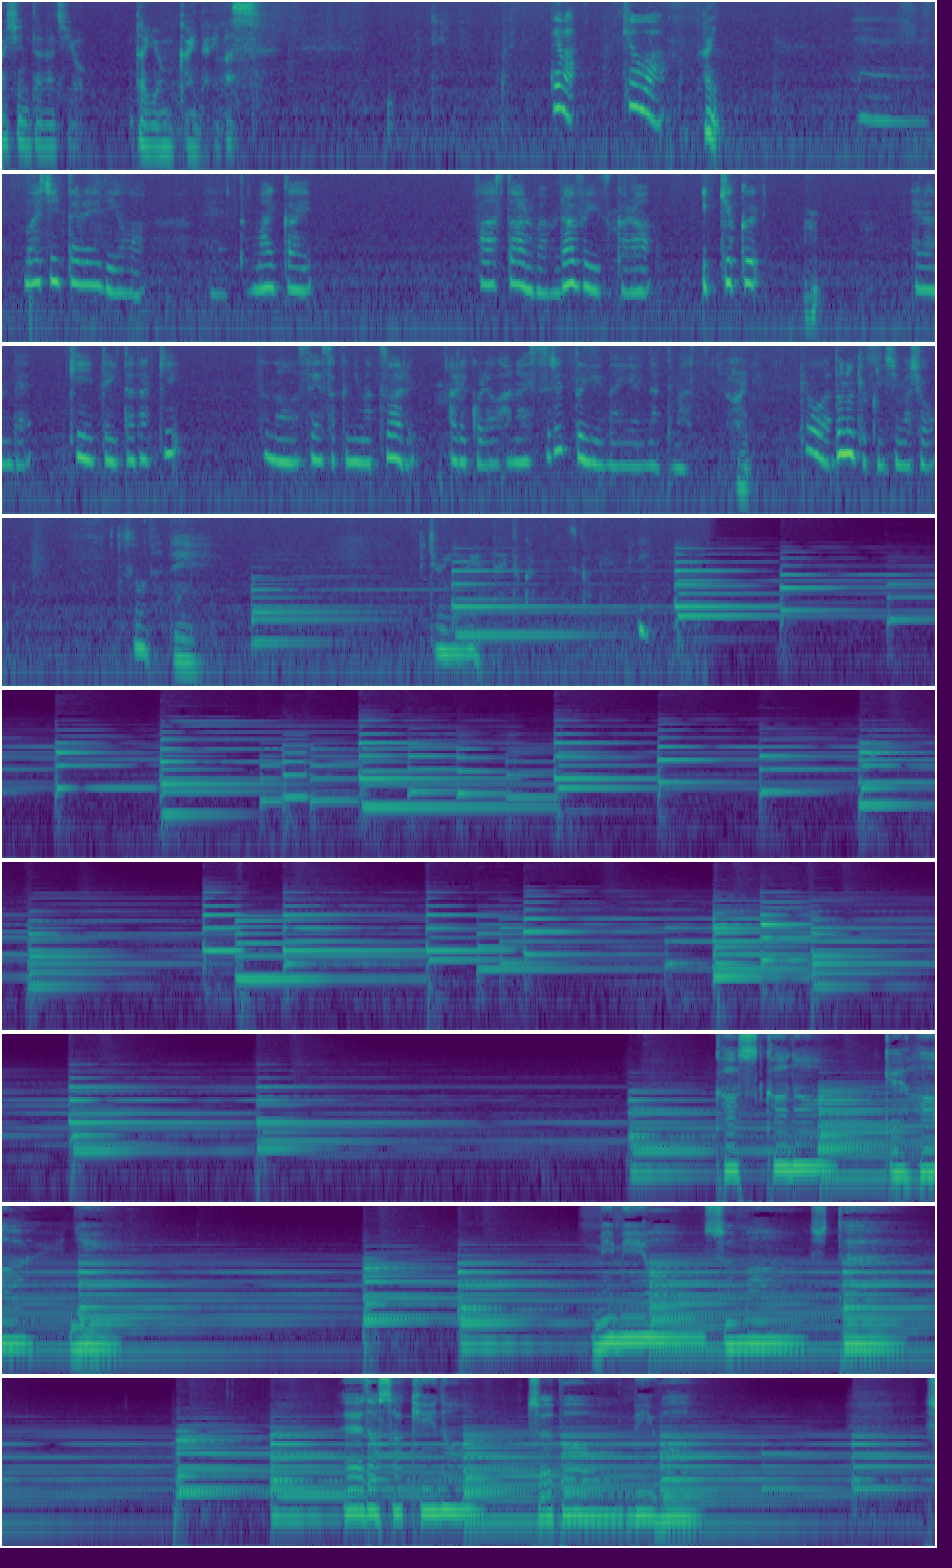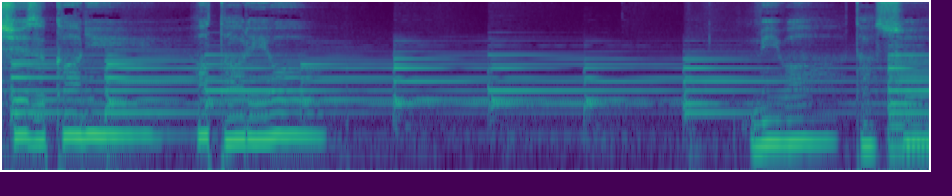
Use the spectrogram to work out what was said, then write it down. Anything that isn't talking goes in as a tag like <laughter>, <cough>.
マイシンタラジオ第4回になります。では今日は、はい。えーマイシンタレディオは、えー、と毎回ファーストアルバム「ラブイズから1曲選んで聴いていただきその制作にまつわるあれこれをお話しするという内容になってます。はい。今日はどの曲にしましょう？そうだね Between かすかな気配に。耳を澄まして。枝先のつぼみは。静かに辺りを。見渡す。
